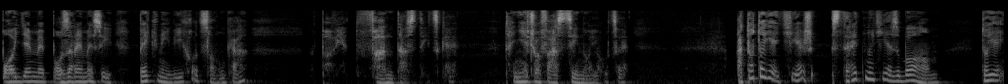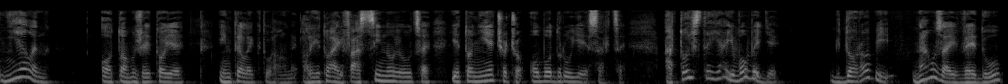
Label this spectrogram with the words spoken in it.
pôjdeme, pozrieme si pekný východ slnka, povie, fantastické. To je niečo fascinujúce. A toto je tiež stretnutie s Bohom. To je nielen o tom, že to je intelektuálne, ale je to aj fascinujúce, je to niečo, čo obodruje srdce. A to isté je aj vo vede. Kto robí naozaj vedu,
